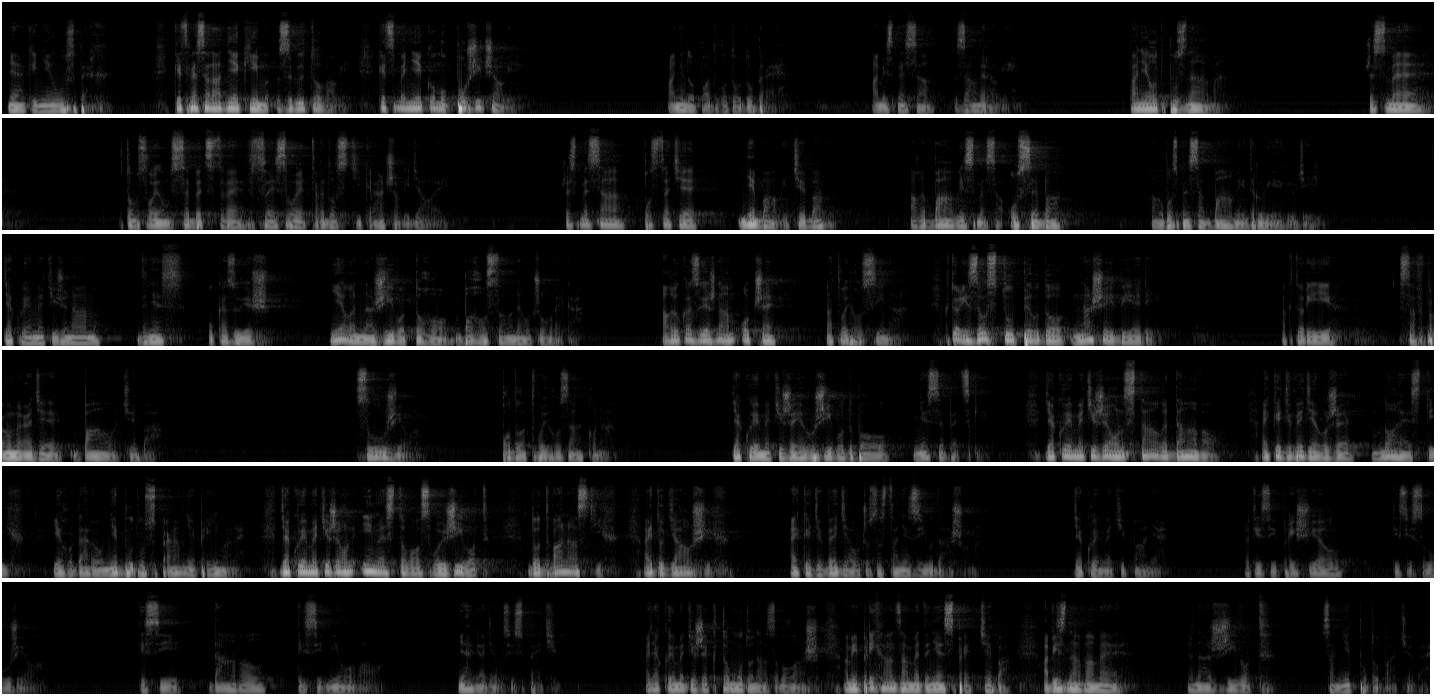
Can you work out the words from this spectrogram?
nejaký neúspech, keď sme sa nad niekým zľutovali, keď sme niekomu požičali a nedopadlo to dobré. A my sme sa zamerali. Pane, odpúsť nám, že sme v tom svojom sebectve, v svojej, svojej tvrdosti kráčali ďalej. Že sme sa v podstate nebáli Teba, ale báli sme sa o seba, alebo sme sa báli druhých ľudí. Ďakujeme Ti, že nám dnes ukazuješ nielen na život toho blahoslaveného človeka, ale ukazuješ nám oče na tvojho syna, ktorý zostúpil do našej biedy a ktorý sa v prvom rade bál teba. Slúžil podľa tvojho zákona. Ďakujeme ti, že jeho život bol nesebecký. Ďakujeme ti, že on stále dával, aj keď vedel, že mnohé z tých jeho darov nebudú správne príjmané. Ďakujeme ti, že on investoval svoj život do 12, aj do ďalších, aj keď vedel, čo sa stane s Judášom. Ďakujeme ti, Pane, že ty si prišiel, ty si slúžil, ty si dával, ty si miloval. Nehľadel si späť. A ďakujeme ti, že k tomuto nás voláš. A my prichádzame dnes pred teba a vyznávame, že náš život sa nepodobá tebe.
